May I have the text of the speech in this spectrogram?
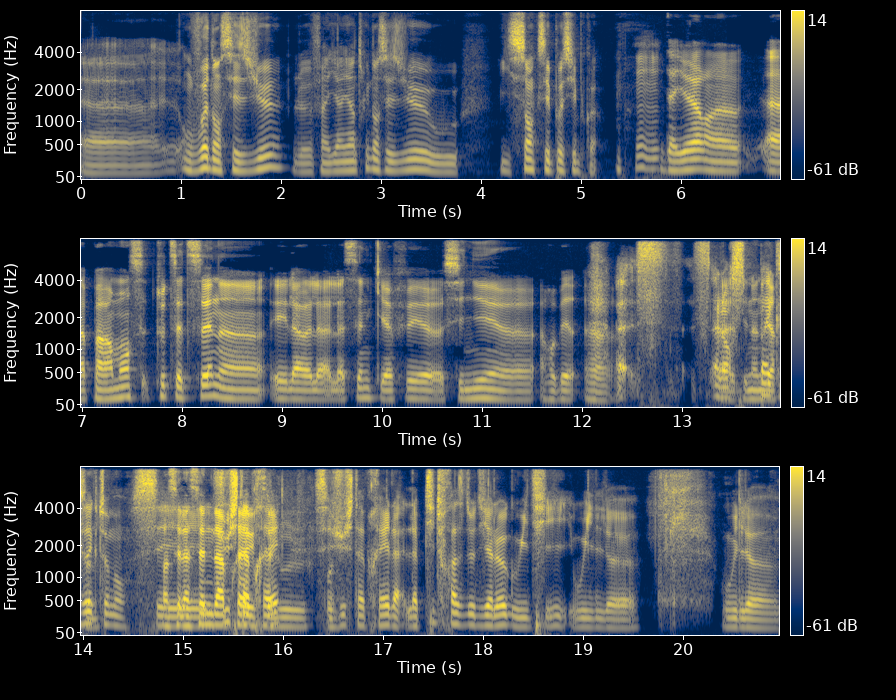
Euh, on voit dans ses yeux, enfin, il y, a il y a un truc dans ses yeux où il sent que c'est possible, quoi. Mhm. D'ailleurs, euh, apparemment, toute cette scène euh, est la, la, la scène qui a fait euh, signer euh, à Robert. euh, Euh, alors, c'est pas exactement. C'est enfin, la scène juste d'après. après. celle où- C'est juste après la, la petite phrase de dialogue où il, ti- où il, euh, où euh,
